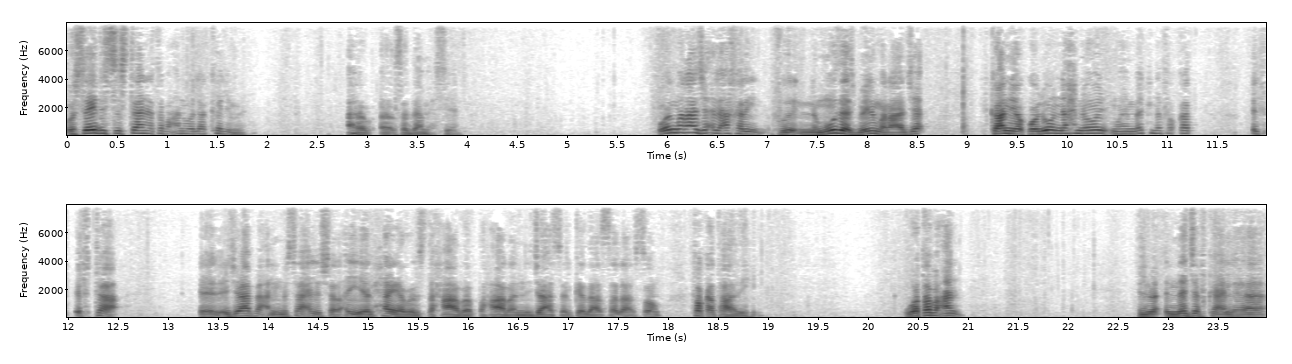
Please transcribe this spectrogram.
والسيد السيستاني طبعا ولا كلمة. على صدام حسين. والمراجع الآخرين نموذج من المراجع كانوا يقولون نحن مهمتنا فقط الإفتاء الإجابة عن المسائل الشرعية الحيض الاستحاضة الطهارة النجاسة الكذا الصلاة الصوم فقط هذه. وطبعا النجف كان لها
